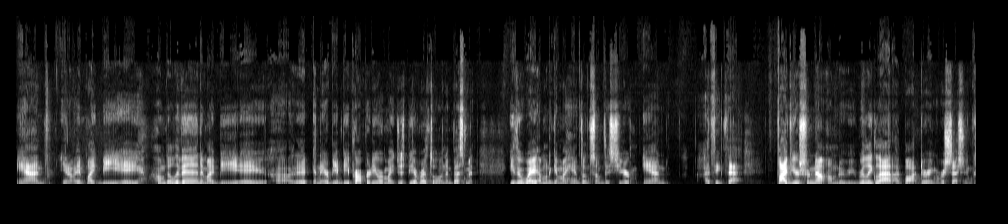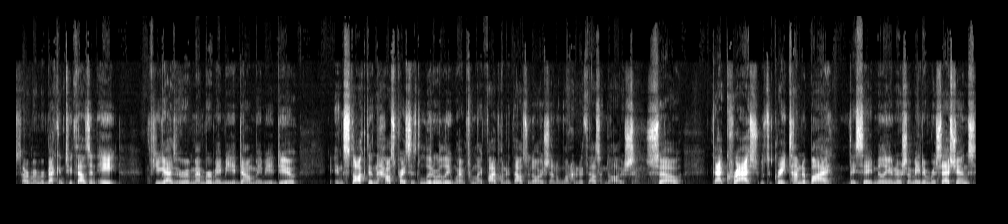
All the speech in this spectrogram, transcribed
And you know, it might be a home to live in, it might be a uh, an Airbnb property, or it might just be a rental, an investment. Either way, I'm going to get my hands on some this year, and I think that five years from now, I'm going to be really glad I bought during a recession because I remember back in 2008, if you guys remember, maybe you don't, maybe you do. In Stockton, the house prices literally went from like $500,000 down to $100,000. So that crash was a great time to buy. They say millionaires are made in recessions.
